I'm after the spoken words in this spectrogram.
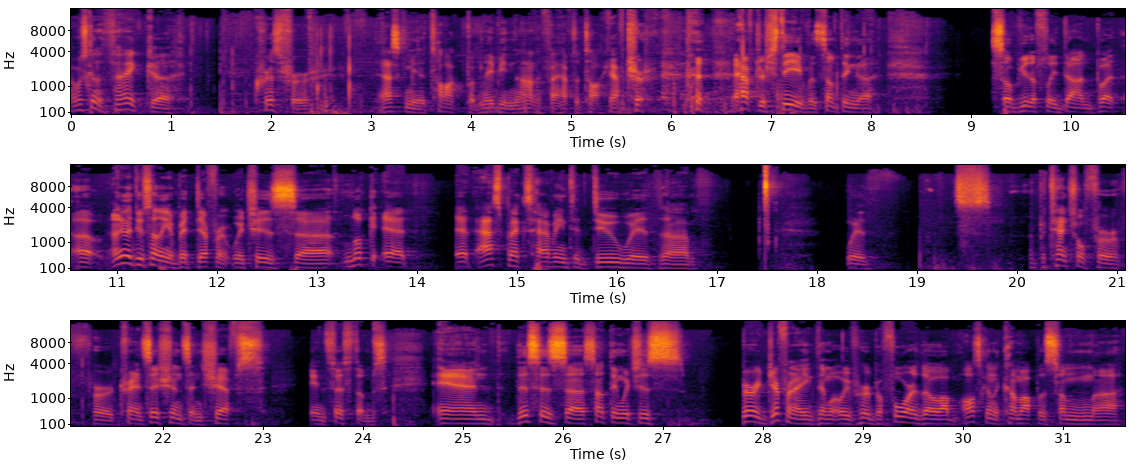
I was going to thank uh, Chris for asking me to talk, but maybe not if I have to talk after, after Steve with something uh, so beautifully done. But uh, I'm going to do something a bit different, which is uh, look at at aspects having to do with uh, with the potential for, for transitions and shifts in systems. And this is uh, something which is very different, I think, than what we've heard before, though I'm also going to come up with some, uh,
